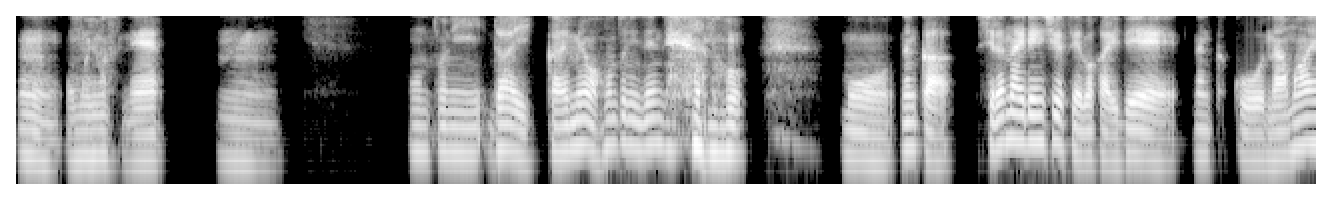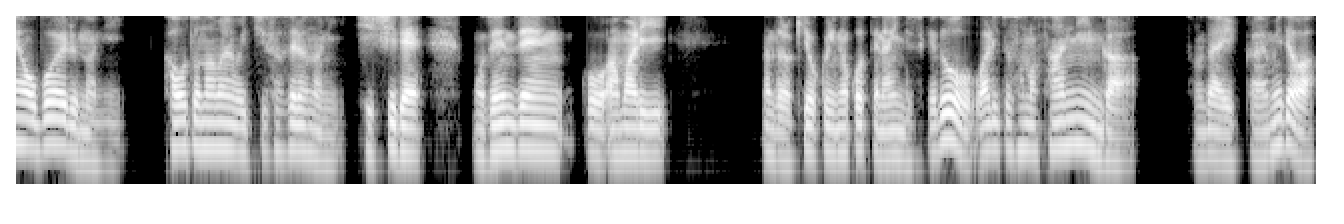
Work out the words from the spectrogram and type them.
うん、思いますね。うん。本当に第1回目は本当に全然あの、もうなんか知らない練習生ばかりで、なんかこう名前を覚えるのに、顔と名前を一致させるのに必死で、もう全然こうあまり、なんだろう、記憶に残ってないんですけど、割とその3人が、その第1回目では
